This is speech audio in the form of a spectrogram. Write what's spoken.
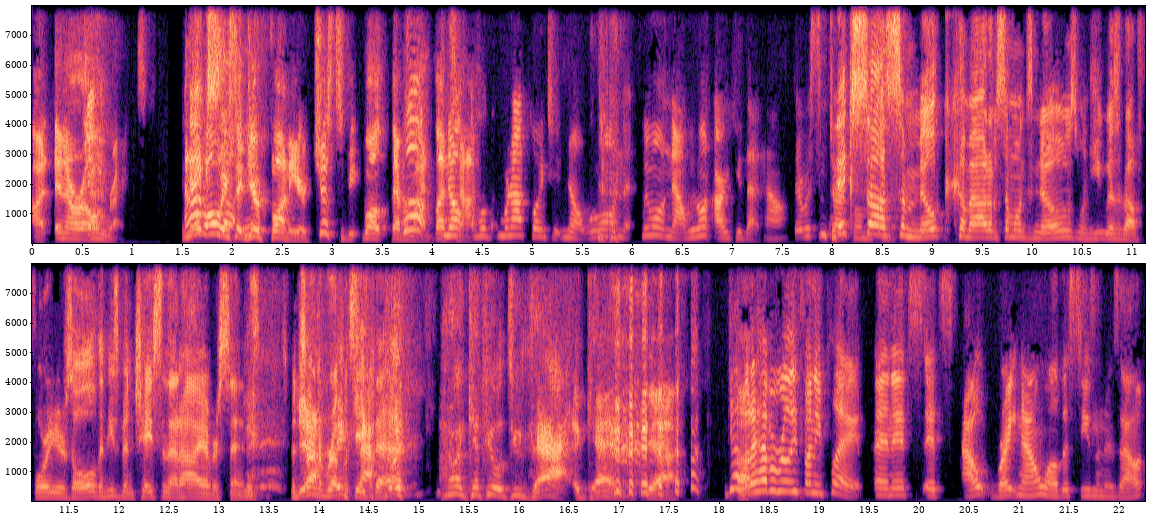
uh, in our Yeah. own rights. And I've always saw- said you're funnier, just to be. Well, never well, mind. Let's no, not. hold- we're not going to. No, we won't. we won't now. We won't argue that now. There was some. dark Nick saw in- some milk come out of someone's nose when he was about four years old, and he's been chasing that high ever since. He's been trying to replicate exactly. How do I get people to do that again? Yeah. Yeah, but Uh, I have a really funny play, and it's it's out right now while this season is out.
